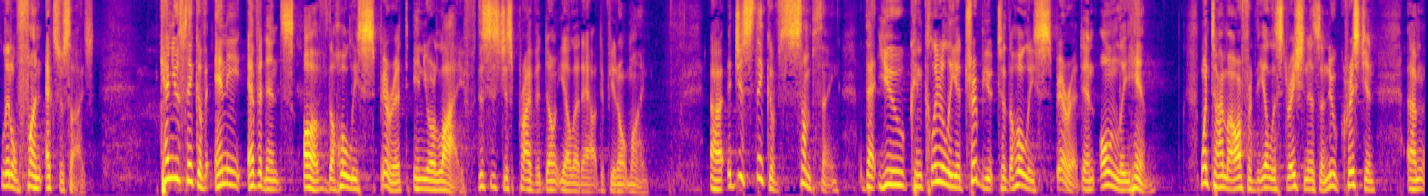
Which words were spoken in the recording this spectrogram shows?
little fun exercise. Can you think of any evidence of the Holy Spirit in your life? This is just private. Don't yell it out if you don't mind. Uh, just think of something that you can clearly attribute to the Holy Spirit and only Him. One time I offered the illustration as a new Christian. Um,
